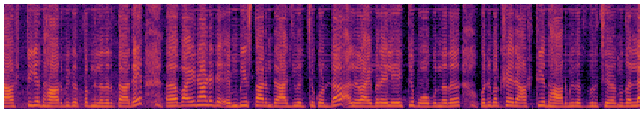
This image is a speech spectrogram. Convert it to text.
രാഷ്ട്രീയ ധാർമ്മികത്വം നിലനിർത്താതെ വയനാടിന്റെ എം പി സ്ഥാനം രാജിവെച്ചുകൊണ്ട് അല്ല റൈബറയിലേക്ക് പോകുന്നത് ഒരുപക്ഷെ രാഷ്ട്രീയ ധാർമ്മികത്വത്തിൽ ചേർന്നതല്ല.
